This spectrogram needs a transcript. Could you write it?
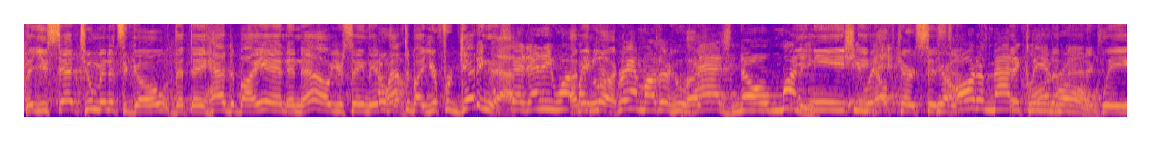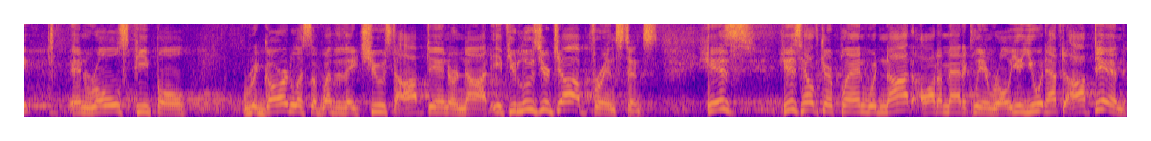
that you said two minutes ago that they had to buy in, and now you're saying they don't have to buy. You're forgetting that. I said anyone I mean, like look, grandmother who look, has no money. We need she a healthcare system. You're automatically, automatically enrolled. enrolls people regardless of whether they choose to opt in or not. If you lose your job, for instance, his his health care plan would not automatically enroll you. You would have to opt in.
